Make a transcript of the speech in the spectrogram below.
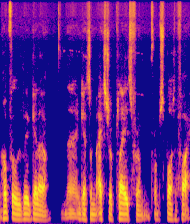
Hopefully they get a uh, get some extra plays from from Spotify.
